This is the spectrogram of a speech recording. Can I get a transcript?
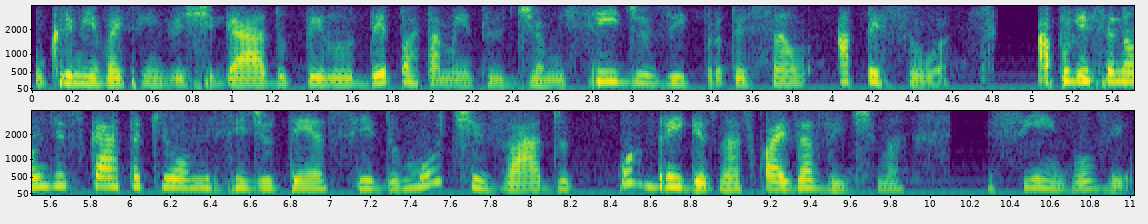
O crime vai ser investigado pelo Departamento de Homicídios e Proteção à Pessoa. A polícia não descarta que o homicídio tenha sido motivado por brigas nas quais a vítima se envolveu.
